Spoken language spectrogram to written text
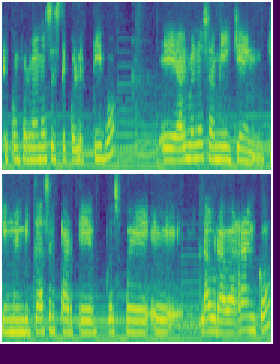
que conformamos este colectivo. Eh, al menos a mí quien, quien me invitó a ser parte pues fue eh, Laura Barranco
